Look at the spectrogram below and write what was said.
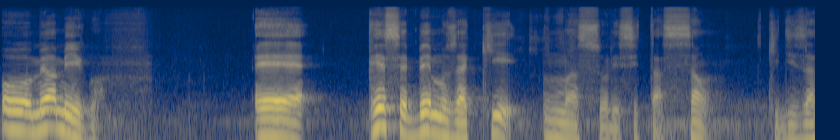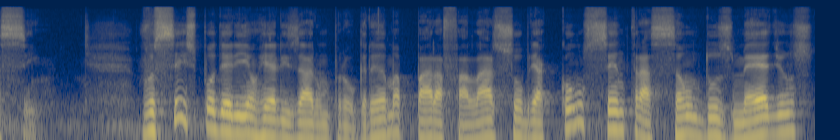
Ô meu amigo, é, recebemos aqui uma solicitação que diz assim: vocês poderiam realizar um programa para falar sobre a concentração dos médiums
